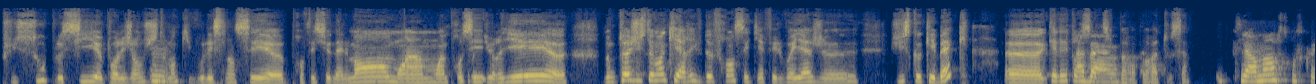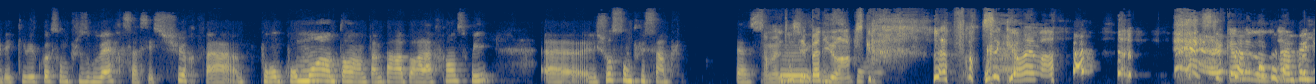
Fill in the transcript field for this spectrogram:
Plus souple aussi pour les gens justement mm. qui voulaient se lancer professionnellement, moins moins procédurier. donc toi justement qui arrive de France et qui a fait le voyage jusqu'au Québec, quel est ton ah bah, sentiment par rapport à tout ça? Clairement, je trouve que les Québécois sont plus ouverts, ça c'est sûr. Enfin, pour, pour moi, en temps, par rapport à la France, oui, les choses sont plus simples. en même temps, c'est pas dur, hein, parce que la France, c'est quand même un... c'est quand même un, pays.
